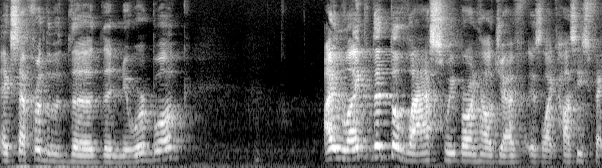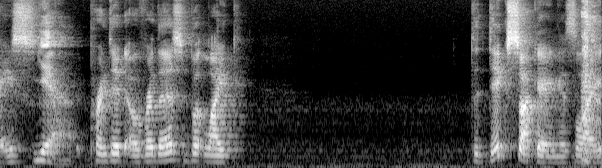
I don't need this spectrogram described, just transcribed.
except for the, the, the newer book. I like that the last Sweet Bro and Hella Jeff is like Hussie's face Yeah. printed over this, but like the dick sucking is like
